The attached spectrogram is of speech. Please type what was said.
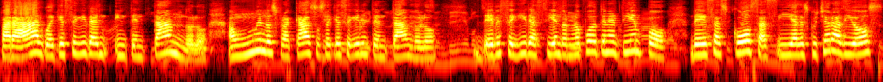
para algo. Hay que seguir intentándolo. Aún en los fracasos hay que seguir intentándolo. Debe seguir haciéndolo. No puede tener tiempo de esas cosas. Y al escuchar a Dios,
